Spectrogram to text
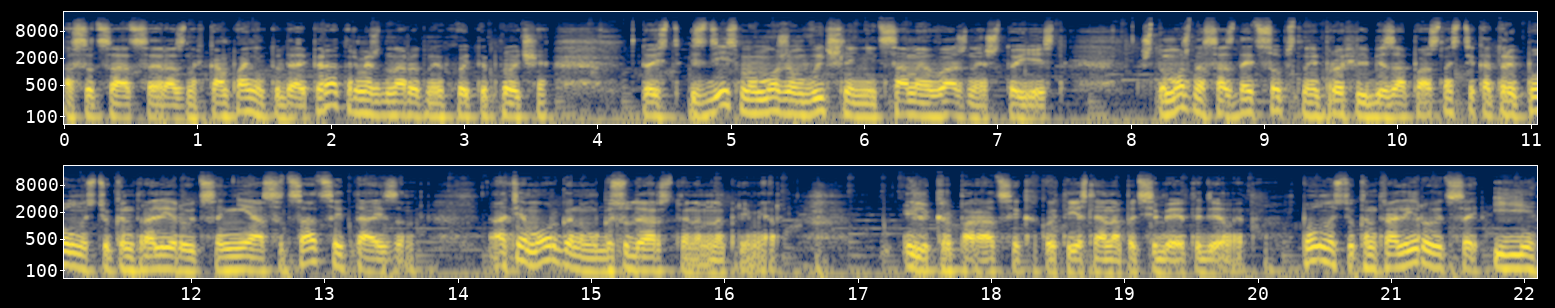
ассоциация разных компаний, туда оператор международный входит и прочее. То есть здесь мы можем вычленить самое важное, что есть. Что можно создать собственный профиль безопасности, который полностью контролируется не ассоциацией Тайзен, а тем органом государственным, например, или корпорацией какой-то, если она под себя это делает. Полностью контролируется и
